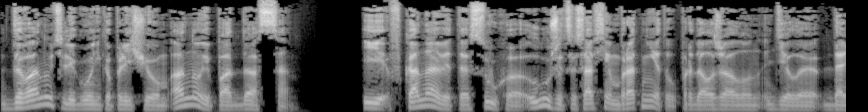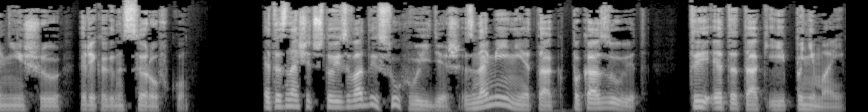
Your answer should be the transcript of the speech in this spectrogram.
«Давануть легонько плечом, оно и поддастся». «И в канаве-то сухо, лужицы совсем, брат, нету», продолжал он, делая дальнейшую рекогносцировку. «Это значит, что из воды сух выйдешь, знамение так показует. Ты это так и понимай»,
